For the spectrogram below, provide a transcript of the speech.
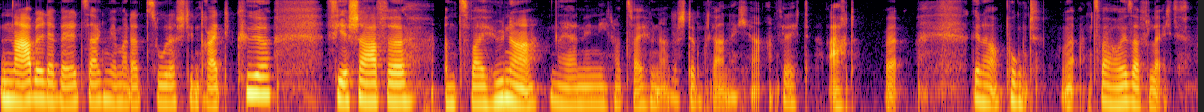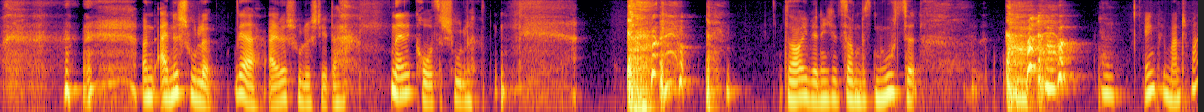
Nabel der Welt, sagen wir mal dazu. Da stehen drei Kühe, vier Schafe und zwei Hühner. Naja, nee, nicht nur zwei Hühner, das stimmt gar nicht. Ja, vielleicht acht. Ja. Genau, Punkt. Ja, zwei Häuser vielleicht. und eine Schule. Ja, eine Schule steht da. Eine große Schule. Sorry, wenn ich jetzt noch ein bisschen huste. Irgendwie manchmal.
